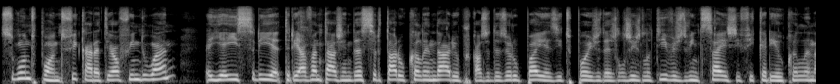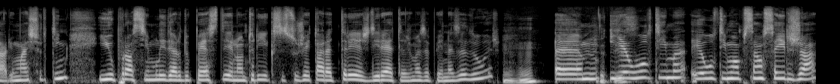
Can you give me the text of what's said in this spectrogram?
Segundo ponto, ficar até ao fim do ano, e aí seria, teria a vantagem de acertar o calendário por causa das europeias e depois das legislativas de 26 e ficaria o calendário mais certinho. E o próximo líder do PSD não teria que se sujeitar a três diretas, mas apenas a duas. Uhum. Um, e a última, a última opção, sair já,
